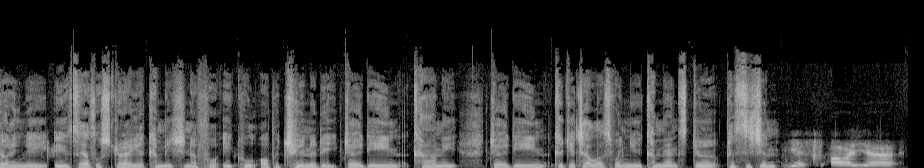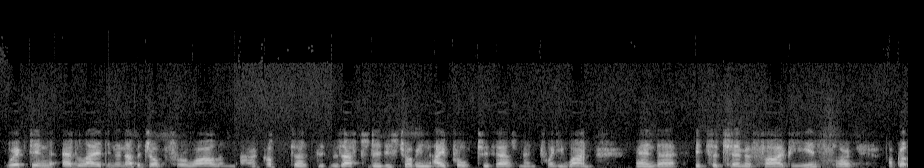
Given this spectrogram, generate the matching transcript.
Joining me is South Australia Commissioner for Equal Opportunity, Jodeen Carney. Jodeen, could you tell us when you commenced your position? Yes, I uh, worked in Adelaide in another job for a while and uh, got uh, was asked to do this job in April 2021, and uh, it's a term of five years, so I've got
